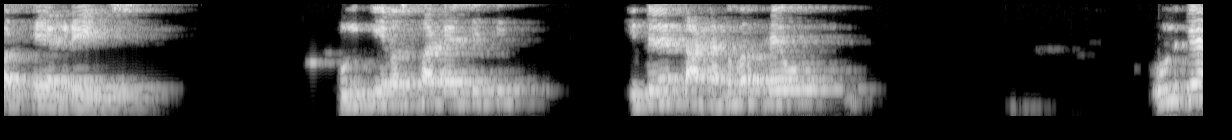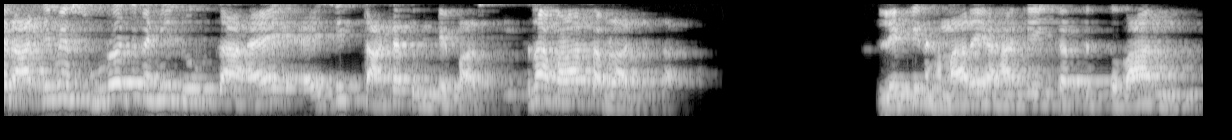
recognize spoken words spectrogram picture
पर थे अंग्रेज़, उनकी अवस्था कैसी थी? इतने ताकतवर थे वो? उनके राज्य में सूरज नहीं डूबता है, ऐसी ताकत उनके पास थी। इतना बड़ा साम्राज्य था। लेकिन हमारे यहाँ के कर्तृत्ववान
